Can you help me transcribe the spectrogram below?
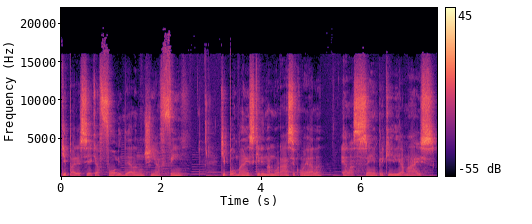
Que parecia que a fome dela não tinha fim. Que por mais que ele namorasse com ela, ela sempre queria mais.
